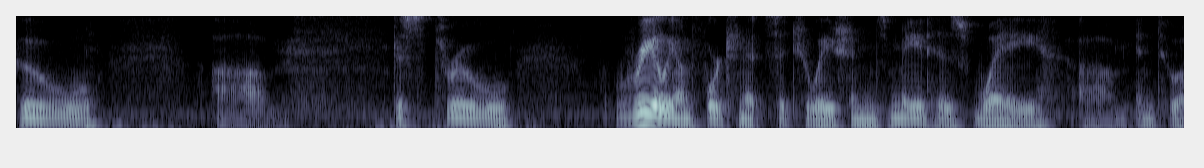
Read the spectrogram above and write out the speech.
who, um, just through really unfortunate situations, made his way um, into a,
